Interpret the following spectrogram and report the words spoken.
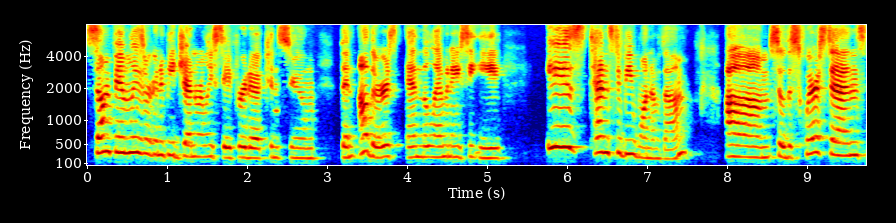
some families are going to be generally safer to consume than others. And the Laminaceae is tends to be one of them. Um, so the square stems,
